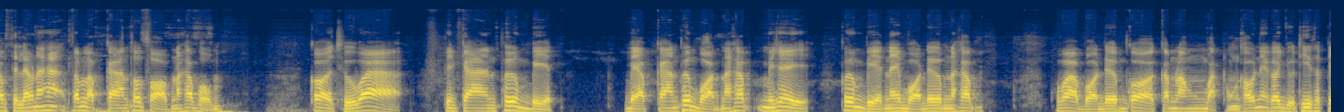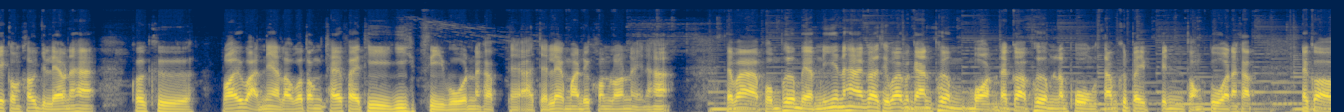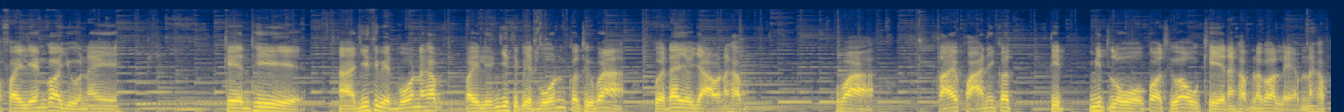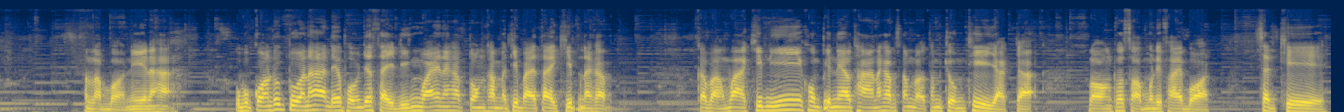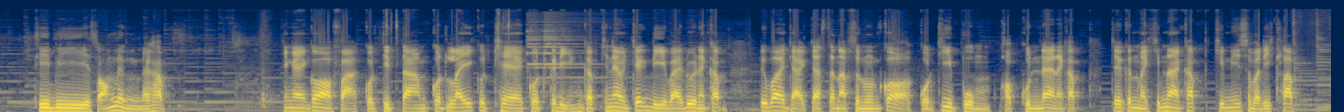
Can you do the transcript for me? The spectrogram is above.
ครับเสร็จแล้วนะฮะสำหรับการทดสอบนะครับผม ก็ถือว่าเป็นการเพิ่มเบสแบบการเพิ่มบอร์ดนะครับ ไม่ใช่เพิ่มเบสในบอร์ดเดิมนะครับ เพราะว่าบอร์ดเดิมก็กำลังวัตต์ของเขาเนี่ยก็อยู่ที่สเปคของเขาอยู่แล้วนะฮะก็คือร้อยวัตต์เนี่ยเราก็ต้องใช้ไฟที่ 24 โวลต์นะครับ แต่อาจจะแลกมาด้วยความร้อนหน่อยนะฮะแต่ว่าผมเพิ่มแบบนี้นะฮะก็ถือว่าเป็นการเพิ่มบอร์ดแล้วก็เพิ่มลำโพงซ้ำขึ้นไปเป็น 2 ตัวนะครับ แล้วก็ไฟเลี้ยงก็อยู่ในเกณฑ์ที่ อ่า21 โวลต์นะครับไฟเลี้ยง 21 โวลต์ก็ถือว่าเปิดได้ยาวๆนะครับ เพราะว่าซ้ายขวานี่ก็ติดมิดโลก็ถือว่าโอเคนะครับ แล้วก็แหลมนะครับสำหรับบอร์ดนี้นะฮะอุปกรณ์ทุกตัวนะฮะเดี๋ยวผมจะใส่ลิงก์ไว้นะครับ ตรงคำอธิบายใต้คลิปนะครับก็หวังว่าคลิปนี้คงเป็นแนวทางนะครับสำหรับท่านผู้ชมที่อยากจะลองทดสอบ Modify Board ZK TB 21 นะครับ ยังไงก็ฝากกดติดตามกดไลค์กดแชร์กดกระดิ่งกับช anel เจ๊กดีไว้ด้วยนะครับ หรือว่าอยากจะสนับสนุนก็กดที่ปุ่มขอบคุณได้นะครับ เจอกันใหม่คลิปหน้าครับ คลิปนี้สวัสดีครับ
